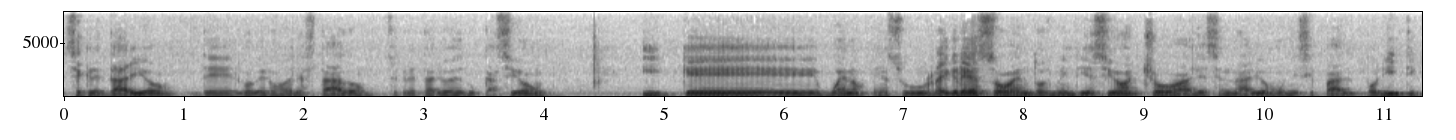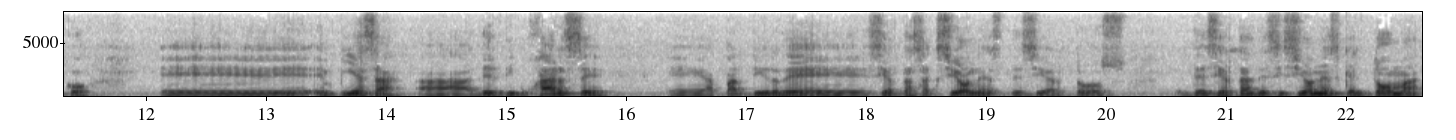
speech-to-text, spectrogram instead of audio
secretario del gobierno del estado, secretario de educación, y que, bueno, en su regreso en 2018 al escenario municipal político, eh, empieza a desdibujarse eh, a partir de ciertas acciones, de, ciertos, de ciertas decisiones que él toma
